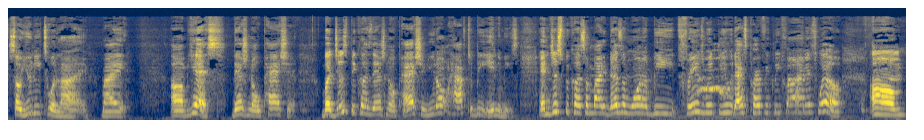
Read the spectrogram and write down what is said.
so you need to align, right? Um, yes, there's no passion. But just because there's no passion, you don't have to be enemies. And just because somebody doesn't want to be friends with you, that's perfectly fine as well. Um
